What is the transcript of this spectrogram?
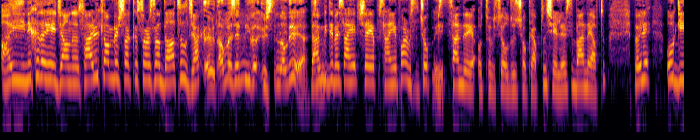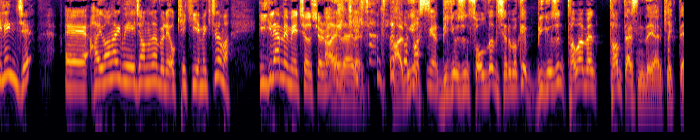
Ay ne kadar heyecanlıyız. Halbuki 15 dakika sonra sana dağıtılacak. evet ama senin yukarı- üstünden alıyor ya. Ben Senin- bir de mesela hep şey yap, sen yapar mısın? Çok Neyi? sen de otobüs yolculuğu çok yaptın şeyleri ben de yaptım. Böyle o gelince e, hayvanlar gibi heyecanlanıyorum böyle o keki yemek için ama ilgilenmemeye çalışıyorum. Yani Aynen aynen. kekten tarafa Halbuki bakmıyorum. bir gözün solda dışarı bakıyor. Bir gözün tamamen tam tersinde yani kekte.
